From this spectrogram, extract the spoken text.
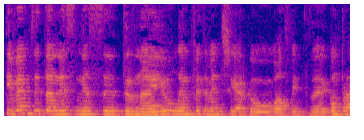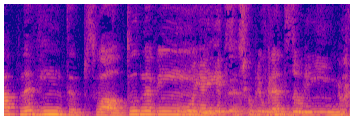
Tivemos então nesse, nesse torneio, lembro perfeitamente de chegar com o outfit de, comprado na Vinted, pessoal, tudo na Vinted. Ui, aí é que se descobriu o grande tesourinho.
